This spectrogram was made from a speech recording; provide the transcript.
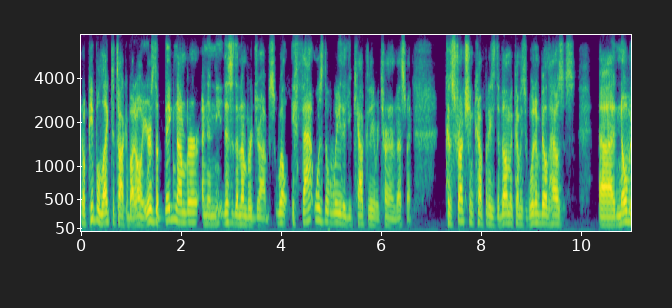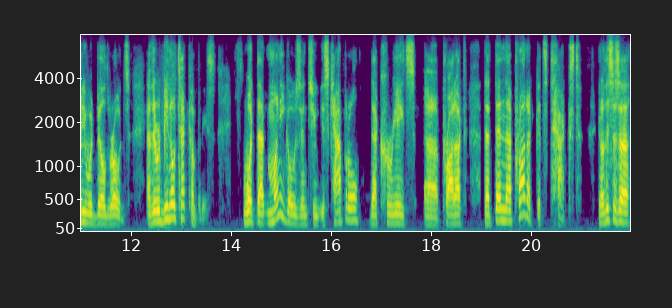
You know people like to talk about oh here's the big number and then this is the number of jobs. Well if that was the way that you calculate return on investment construction companies development companies wouldn't build houses. Uh, nobody would build roads and there would be no tech companies. What that money goes into is capital that creates a product that then that product gets taxed. You know this is a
